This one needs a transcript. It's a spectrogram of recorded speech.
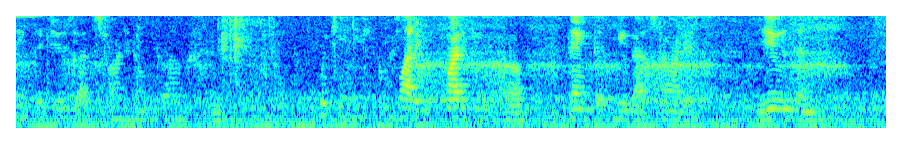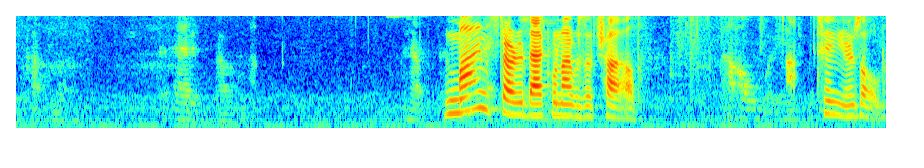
think that you got started on drugs? And why do, why do you, uh, think that you got started using the co- uh, the um, have? Mine started back when I was a child, How old were you? 10 years old.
